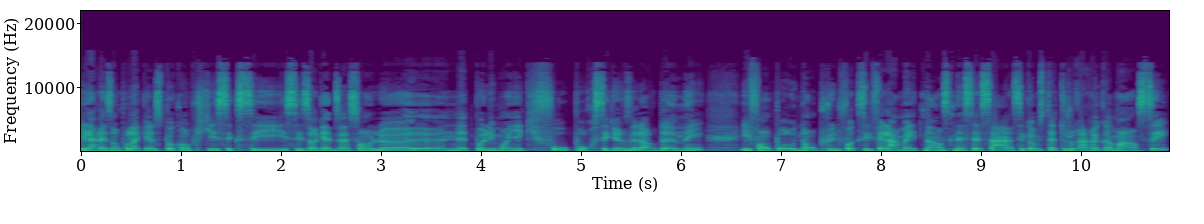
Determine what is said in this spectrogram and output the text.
Et la raison pour laquelle c'est pas compliqué, c'est que ces, ces organisations-là euh, ne mettent pas les moyens qu'il faut pour sécuriser leurs données et font pas non plus, une fois que c'est fait, la maintenance nécessaire. C'est comme si c'était toujours à recommencer.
